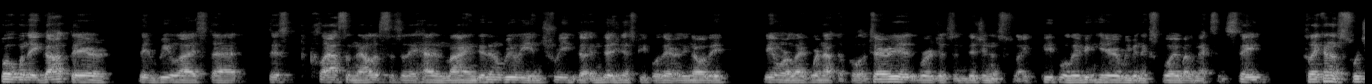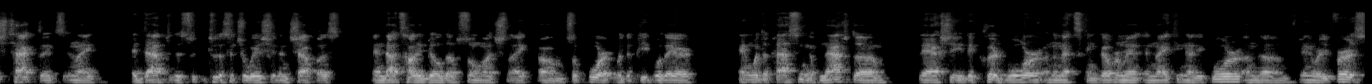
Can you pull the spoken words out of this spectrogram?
But when they got there, they realized that this class analysis that they had in mind didn't really intrigue the indigenous people there. You know, they they were like, we're not the proletariat, we're just indigenous like people living here. We've been exploited by the Mexican state. So they kind of switched tactics and like adapted to, to the situation in Chiapas. And that's how they build up so much like um, support with the people there. And with the passing of NAFTA, they actually declared war on the Mexican government in 1994 on the January 1st.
